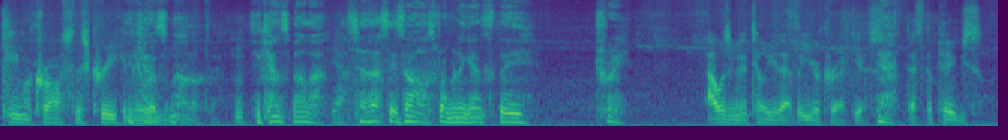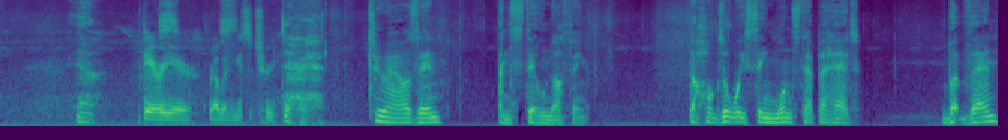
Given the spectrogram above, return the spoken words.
came across this creek and You they can rubbed them smell out. it. You can smell that. Yeah. So that's its ass rubbing against the tree. I wasn't going to tell you that, but you're correct. Yes, Yeah. that's the pigs' Yeah. derriere rubbing against the tree. Derriere. Two hours in, and still nothing. The hogs always seem one step ahead. But then,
